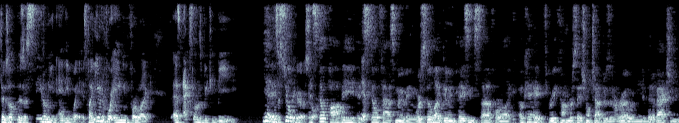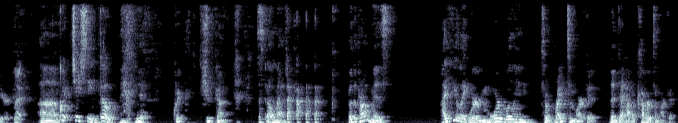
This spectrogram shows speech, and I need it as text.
there's a, there's a ceiling anyway. It's like even if we're aiming for like as excellent as we can be, Yeah, It's a still superhero story. It's still poppy. It's Yeah. still fast moving. We're still like doing pacing stuff. We're like, okay, three conversational chapters in a row. We need a bit of action here. Right. Um, quick chase scene, go. yeah, quick shoot gun, spell magic. But the problem is, I feel like we're more willing to write to market than to have a cover to market.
